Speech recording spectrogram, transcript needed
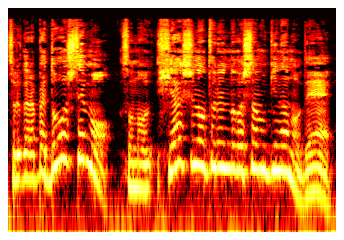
それからやっぱりどうしても、その、冷やしのトレンドが下向きなので、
